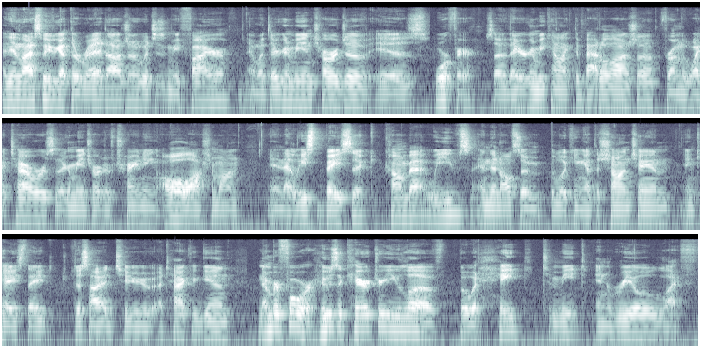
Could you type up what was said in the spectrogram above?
And then lastly, we've got the Red Ajah, which is going to be fire, and what they're going to be in charge of is warfare. So they're going to be kind of like the Battle Ajah from the White Tower, so they're going to be in charge of training all Asha'man in at least basic combat weaves, and then also looking at the Seanchan in case they decide to attack again. Number four, who's a character you love but would hate to meet in real life?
